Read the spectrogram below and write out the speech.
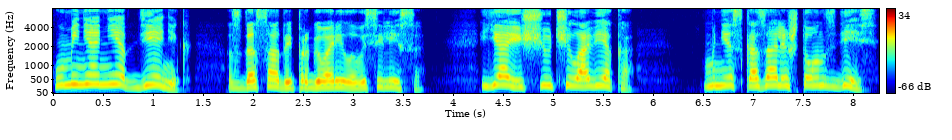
у меня нет денег», — с досадой проговорила Василиса. «Я ищу человека. Мне сказали, что он здесь».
